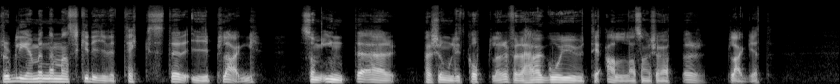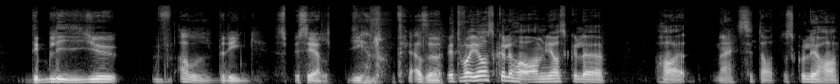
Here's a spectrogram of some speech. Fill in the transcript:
problemet när man skriver texter i plagg som inte är personligt kopplade, för det här går ju ut till alla som köper plagget. Det blir ju aldrig speciellt genomtänkt. Alltså, Vet du vad jag skulle ha om jag skulle ha ett Nej. citat? Då skulle jag ha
